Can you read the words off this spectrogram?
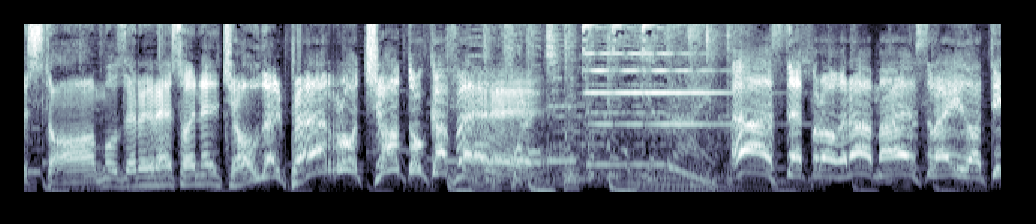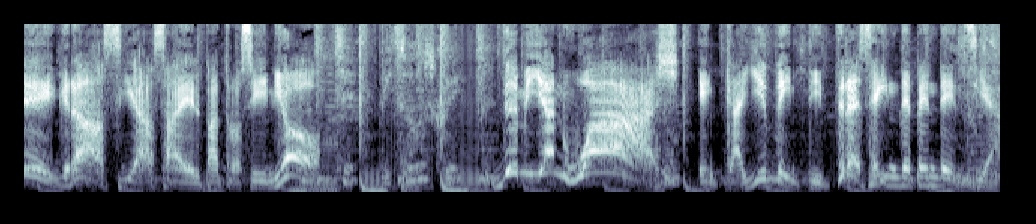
Estamos de regreso en el show del perro Chato Café. Este programa es traído a ti gracias a el patrocinio de Millán Wash en calle 23 e Independencia.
